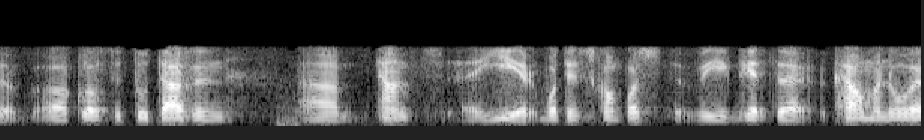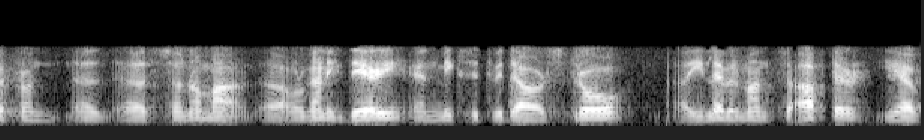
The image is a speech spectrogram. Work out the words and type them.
uh, close to 2,000 um, tons a year. What is compost? We get uh, cow manure from uh, uh, Sonoma uh, Organic Dairy and mix it with our straw. Uh, 11 months after, you have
